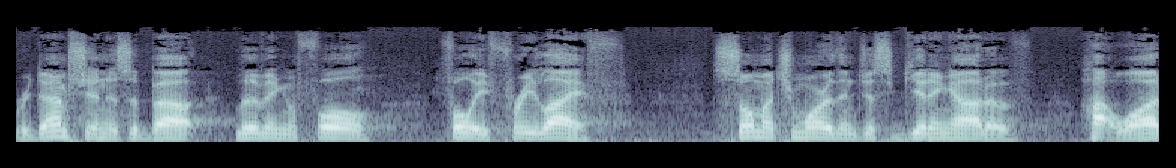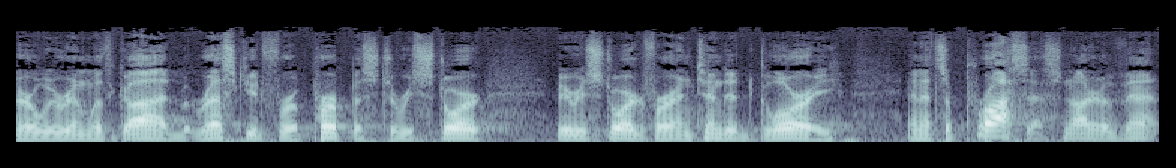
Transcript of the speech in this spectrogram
Redemption is about living a full, fully free life. So much more than just getting out of hot water we were in with God, but rescued for a purpose to restore be restored for our intended glory. And it's a process, not an event.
